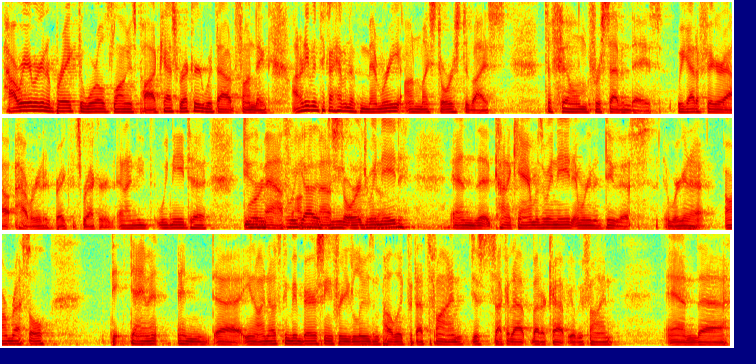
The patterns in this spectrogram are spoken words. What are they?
How are we ever going to break the world's longest podcast record without funding? I don't even think I have enough memory on my storage device to film for seven days. We got to figure out how we're going to break this record, and I need we need to do the We're- math we on the amount of storage that, we need and the kind of cameras we need, and we're going to do this, and we're going to arm wrestle. D- damn it. And, uh, you know, I know it's going to be embarrassing for you to lose in public, but that's fine. Just suck it up, buttercup. You'll be fine. And, uh,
